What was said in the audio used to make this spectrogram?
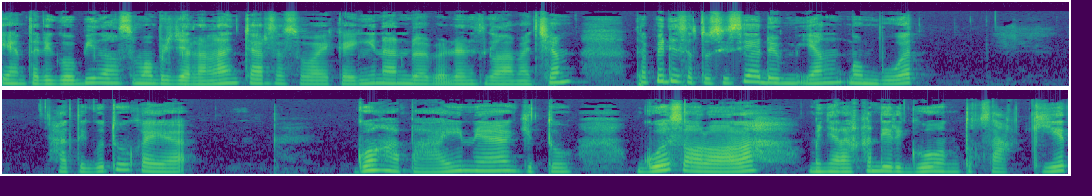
yang tadi gue bilang semua berjalan lancar sesuai keinginan bla bla dan segala macam. Tapi di satu sisi ada yang membuat hati gue tuh kayak gue ngapain ya? gitu. Gue seolah-olah menyerahkan diri gue untuk sakit.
